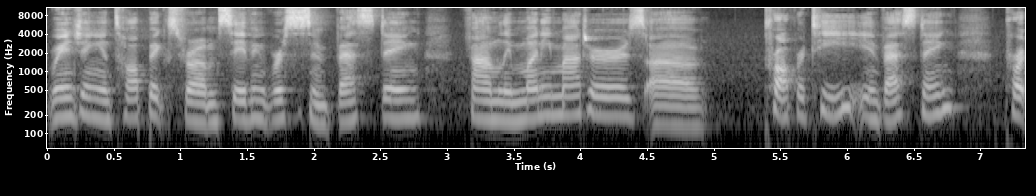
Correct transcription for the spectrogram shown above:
ranging in topics from saving versus investing, family money matters, uh, property investing, pro-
